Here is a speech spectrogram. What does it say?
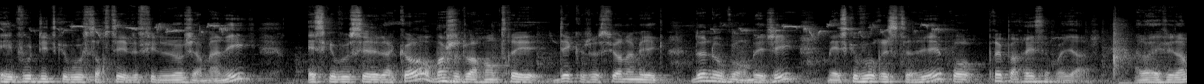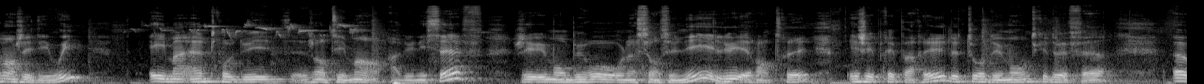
et vous dites que vous sortez de philologie germanique. Est-ce que vous serez d'accord? Moi, je dois rentrer dès que je suis en Amérique de nouveau en Belgique, mais est-ce que vous resteriez pour préparer ce voyage? Alors évidemment, j'ai dit oui, et il m'a introduit gentiment à l'UNICEF. J'ai eu mon bureau aux Nations Unies, lui est rentré, et j'ai préparé le tour du monde qu'il devait faire euh,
